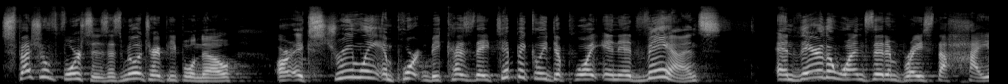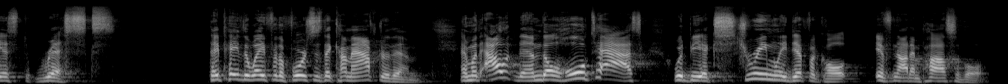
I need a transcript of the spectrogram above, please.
Special forces, as military people know, are extremely important because they typically deploy in advance and they're the ones that embrace the highest risks. They pave the way for the forces that come after them. And without them, the whole task would be extremely difficult, if not impossible.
